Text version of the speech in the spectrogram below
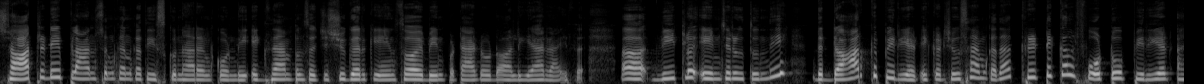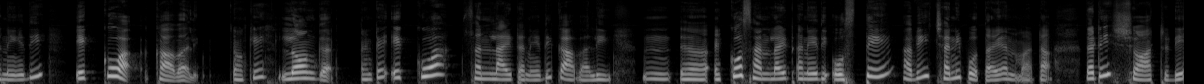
షార్ట్ డే ప్లాంట్స్ని కనుక తీసుకున్నారనుకోండి ఎగ్జాంపుల్స్ వచ్చి sugar cane soybean potato dahlia rice వీటిలో ఏం జరుగుతుంది? ద డార్క్ పీరియడ్ ఇక్కడ చూసాం కదా క్రిటికల్ ఫోటో పీరియడ్ అనేది ఎక్కువ కావాలి. ఓకే లాంగర్ అంటే ఎక్కువ సన్లైట్ అనేది కావాలి. ఎక్కువ సన్లైట్ అనేది వస్తే అవి చనిపోతాయి అన్నమాట. That is short day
